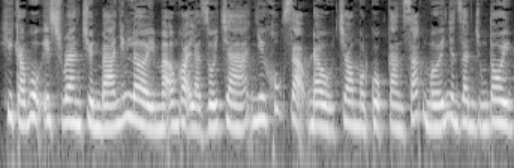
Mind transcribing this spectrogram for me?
khi cáo buộc Israel truyền bá những lời mà ông gọi là dối trá như khúc dạo đầu cho một cuộc tàn sát mới nhân dân chúng tôi.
